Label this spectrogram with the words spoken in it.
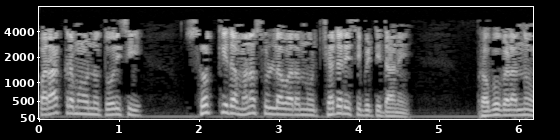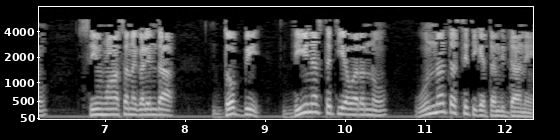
ಪರಾಕ್ರಮವನ್ನು ತೋರಿಸಿ ಸೊಕ್ಕಿದ ಮನಸ್ಸುಳ್ಳವರನ್ನು ಚದರಿಸಿ ಬಿಟ್ಟಿದ್ದಾನೆ ಪ್ರಭುಗಳನ್ನು ಸಿಂಹಾಸನಗಳಿಂದ ದೊಬ್ಬಿ ದೀನಸ್ಥಿತಿಯವರನ್ನು ಉನ್ನತ ಸ್ಥಿತಿಗೆ ತಂದಿದ್ದಾನೆ.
